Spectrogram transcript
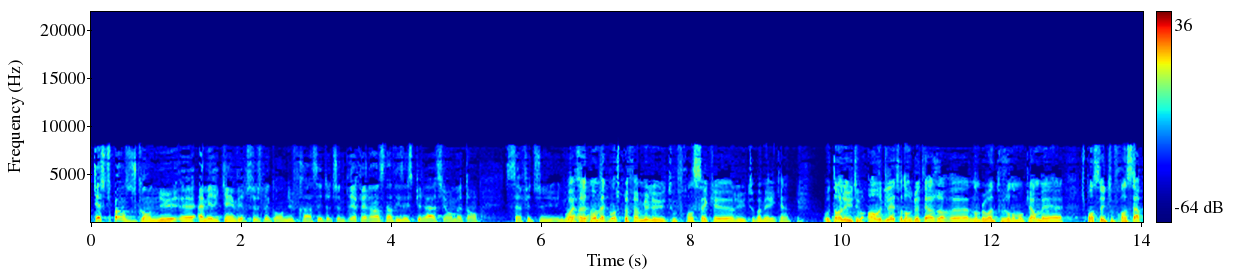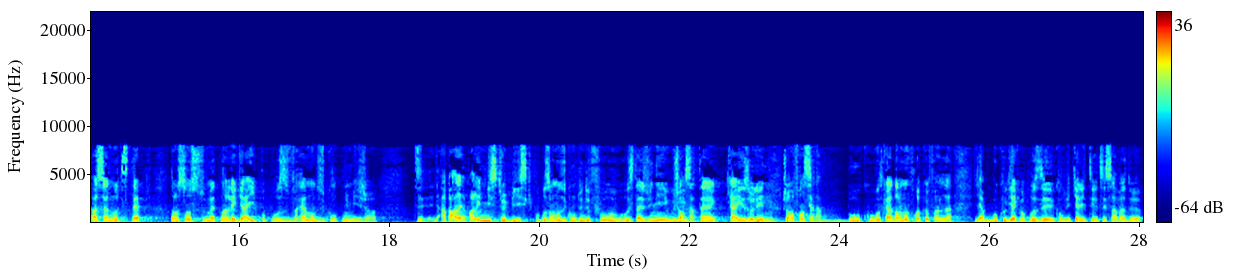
Qu'est-ce que tu penses du contenu euh, américain versus le contenu français? T'as-tu une préférence dans tes inspirations, mettons? Ça fait-tu une, une grosse Ouais, honnêtement, différence? maintenant, je préfère mieux le YouTube français que le YouTube américain. Autant le YouTube anglais, toi d'Angleterre, genre euh, number one toujours dans mon cœur, mais je pense que le YouTube français a passé un autre step dans le sens où maintenant les gars ils proposent vraiment du contenu, mais genre à part à part les MrBeast qui proposent vraiment du contenu de fou aux États-Unis ou genre certains cas isolés, genre en France il y en a beaucoup, en tout cas dans le monde francophone là, il y a beaucoup de gars qui proposent des contenus de qualité, tu sais ça va de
